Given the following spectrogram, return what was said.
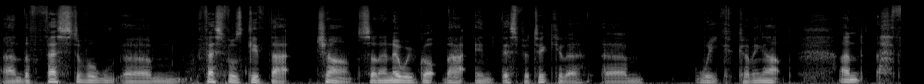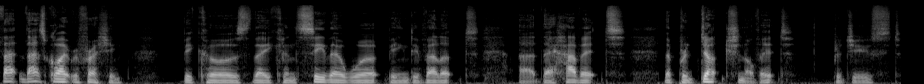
And the festival um, festivals give that chance. And I know we've got that in this particular um, week coming up, and that that's quite refreshing because they can see their work being developed, uh, they have it, the production of it produced,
